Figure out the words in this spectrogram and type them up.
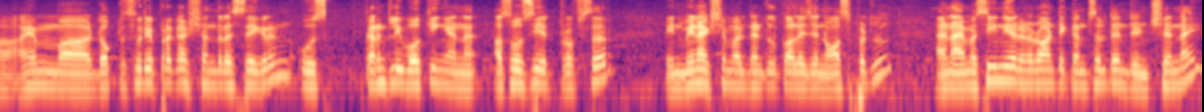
Uh, I am uh, Dr. Surya Prakash Chandrasekharan, who is currently working as an associate professor in Meenakshi Dental College and Hospital, and I am a senior endodontic consultant in Chennai.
